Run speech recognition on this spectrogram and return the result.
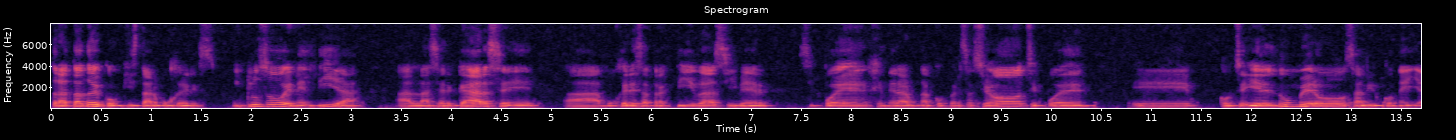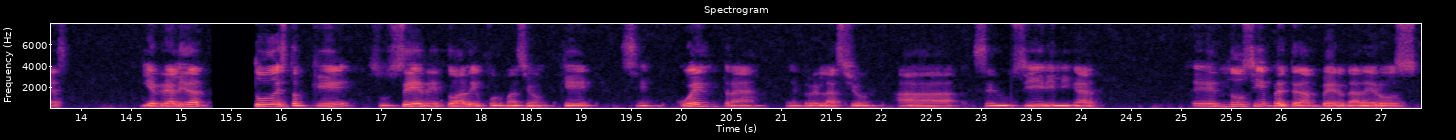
tratando de conquistar mujeres. Incluso en el día, al acercarse a mujeres atractivas y ver si pueden generar una conversación, si pueden eh, conseguir el número, salir con ellas. Y en realidad todo esto que sucede, toda la información que se encuentra en relación a seducir y ligar, eh, no siempre te dan verdaderos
